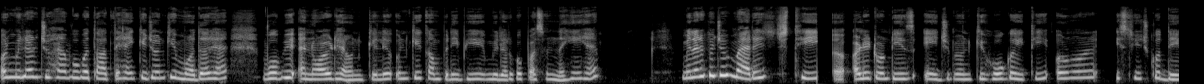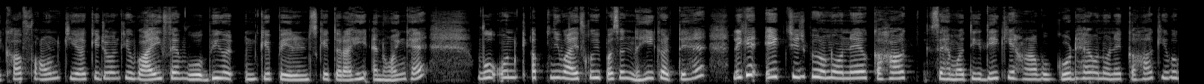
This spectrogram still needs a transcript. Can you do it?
और मिलर जो है वो बताते हैं कि जो उनकी मदर है, वो भी अनॉयड है उनके लिए, उनकी कंपनी भी मिलर को पसंद नहीं है। मिलर की जो मैरिज थी अर्ली ट्वेंटीज़ एज में उनकी हो गई थी और उन्होंने इस चीज़ को देखा फाउंड किया कि जो उनकी वाइफ है, वो भी उनके पेरेंट्स की तरह ही अनोइंग है। वो उन, अपनी वाइफ को भी पसंद नहीं करते हैं। लेकिन एक चीज़ पर उन्होंने कहा, सहमति दी कि हाँ वो गुड है। उन्होंने कहा कि वो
